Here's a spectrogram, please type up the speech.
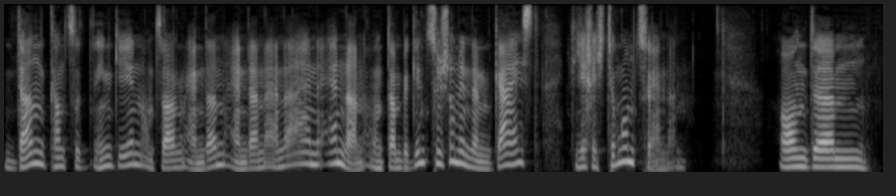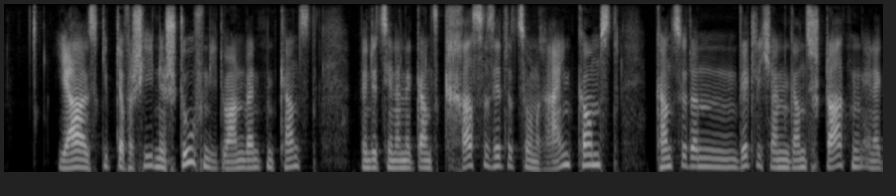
dann kannst du hingehen und sagen, ändern, ändern, ändern, ändern. Und dann beginnst du schon in deinem Geist die Richtung umzuändern. Und ähm, ja, es gibt da verschiedene Stufen, die du anwenden kannst. Wenn du jetzt in eine ganz krasse Situation reinkommst, kannst du dann wirklich ein ganz starken ener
